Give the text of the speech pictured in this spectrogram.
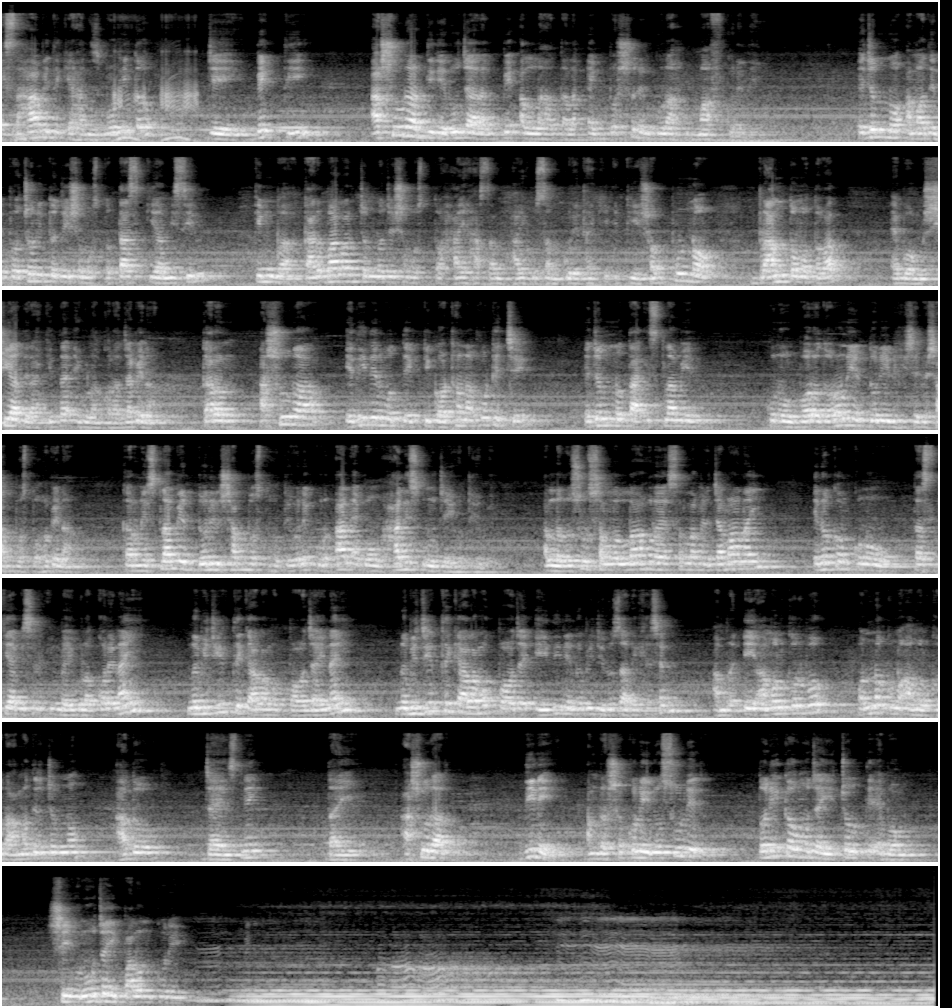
এক সাহাবি থেকে হাদিস বর্ণিত যে ব্যক্তি আশুরার দিনে রোজা রাখবে, আল্লাহ তালা এক বছরের গুনাহ মাফ করে দেয়। এজন্য আমাদের প্রচলিত যে সমস্ত তাজকিয়া মিছিল কিংবা কারবালার জন্য যে সমস্ত হাই হাসান, হাই হুসান করে থাকি, এটি সম্পূর্ণ ভ্রান্ত মতবাদ এবং শিয়াদের আকিদা এগুলো করা যাবে না। কারণ আশুরা এদিনের মধ্যে একটি ঘটনা ঘটেছে, এজন্য তা ইসলামের কোনো বড় ধরনের দলিল হিসেবে সাব্যস্ত হবে না। কারণ ইসলামের দলিল সাব্যস্ত হতে হলে কোরআন এবং হাদিস অনুযায়ী হতে হবে। আল্লাহ রসুল সাল্লাহ সাল্লামের জামানাই এরকম কোনো তাস্কিয়া মিছিল কিংবা এগুলো করে নাই। নবীজির থেকে আলামত পাওয়া যায় নাই। নবীজির থেকে আলামত পাওয়া যায় এই দিনে নবীজি রোজা রেখেছেন। আমরা এই আমল করব, অন্য কোনো আমল করা আমাদের জন্য আদৌ জায়েজ নেই। তাই আশুরার দিনে আমরা সকলেই রসুলের তরিকা অনুযায়ী চলতে এবং সেই অনুযায়ী পালন করে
